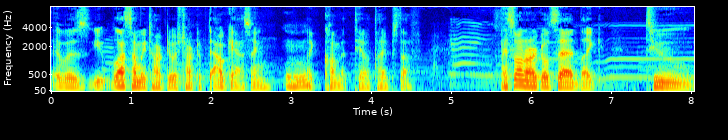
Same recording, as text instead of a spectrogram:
it was you, last time we talked. It was chalked up to outgassing, like comet tail type stuff. I saw an article said like to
